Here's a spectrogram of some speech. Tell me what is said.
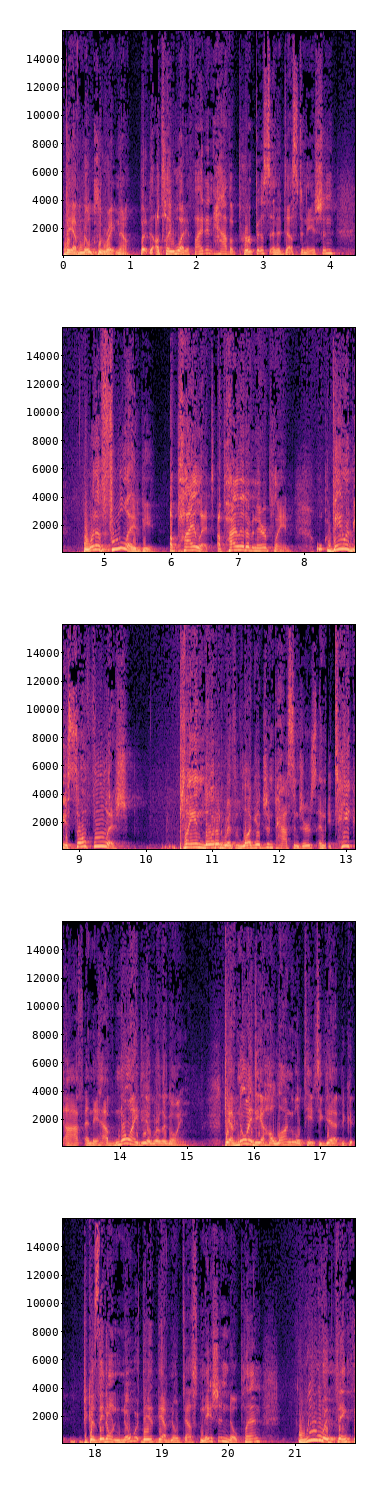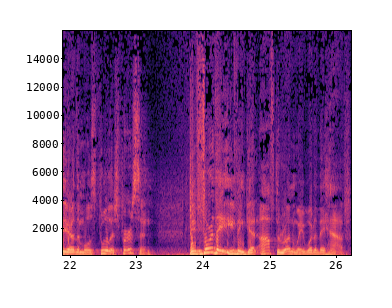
They have no clue right now. But I'll tell you what, if I didn't have a purpose and a destination, What a fool I'd be. A pilot, a pilot of an airplane. They would be so foolish. Plane loaded with luggage and passengers, and they take off and they have no idea where they're going. They have no idea how long it will take to get because they don't know, they have no destination, no plan. We would think they are the most foolish person. Before they even get off the runway, what do they have?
